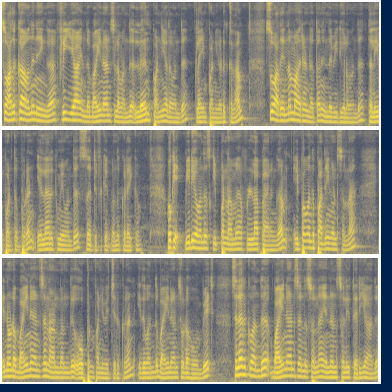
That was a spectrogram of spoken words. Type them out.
ஸோ அதுக்காக வந்து நீங்கள் ஃப்ரீயாக இந்த பைனான்ஸில் வந்து லேர்ன் பண்ணி அதை வந்து கிளைம் பண்ணி எடுக்கலாம். ஸோ அது என்ன மாதிரின்றது தான் இந்த வீடியோவில் வந்து தெளிவுபடுத்த போகிறேன் எல்லாருக்குமே வந்து சர்டிஃபிகேட் வந்து கிடைக்கும். ஓகே வீடியோ வந்து ஸ்கிப் பண்ணாமல் ஃபுல்லாக பாருங்கள் இப்போ வந்து பார்த்தீங்கன்னு சொன்னால் என்னோடய பைனான்ஸை நான் வந்து ஓப்பன் பண்ணி வச்சுருக்கிறேன். இது வந்து பைனான்ஸோட ஹோம் பேஜ் சிலருக்கு வந்து பைனான்ஸ்ன்னு சொன்னால் என்னென்னு சொல்லி தெரியாது.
